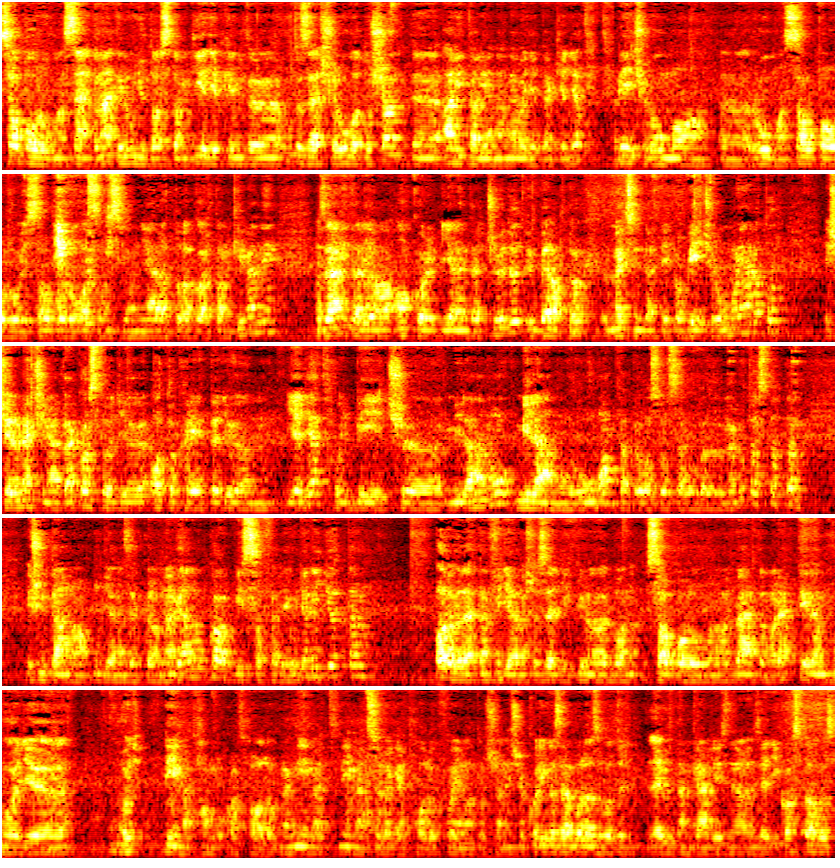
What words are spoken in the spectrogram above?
São Paulo-ban szálltam át, én úgy utaztam ki, egyébként uh, utazással óvatosan, uh, Alitalia-nál ne vegyetek jegyet. Bécs, Róma, uh, Róma, São Paulo és São Paulo Asunción járattal akartam kimenni. Az Alitalia akkor jelentett csődöt, ők beraktak, megszüntették a Bécs-Róma járatot, és erre megcsinálták azt, hogy adtak helyett egy olyan jegyet, hogy Bécs-Milánó, Milánó-Róma, tehát Olaszországon belül megutaztattam, és utána ugyanezekkel a megállókkal, visszafelé ugyanígy jöttem, arra lettem figyelmes az egyik pillanatban São Paulo-ban, hogy vártam a reptéren, hogy, hogy német hangokat hallok, meg német, német szöveget hallok folyamatosan. És akkor igazából az volt, hogy leültem kávézni az egyik asztalhoz,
